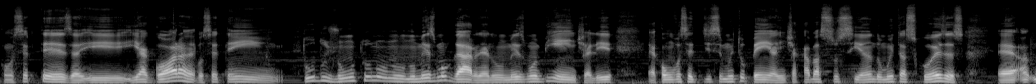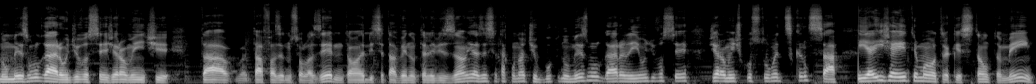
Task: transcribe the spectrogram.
Com certeza. E, e agora você tem tudo junto no, no, mesmo lugar, né? No mesmo ambiente. Ali é como você disse muito bem, a gente acaba associando muitas coisas é, no mesmo lugar, onde você geralmente tá, tá fazendo o seu lazer, então ali você tá vendo televisão e às vezes você tá com o notebook no mesmo lugar ali onde você geralmente costuma descansar. E aí já entra uma outra questão também,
